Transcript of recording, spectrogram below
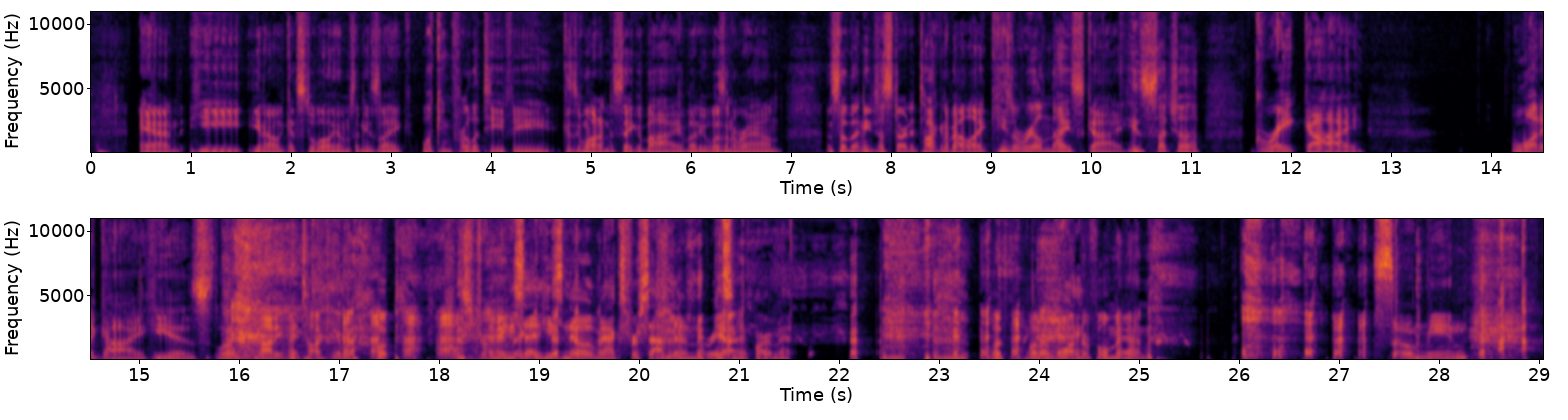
and he you know gets to Williams and he's like looking for Latifi because he wanted to say goodbye, but he wasn't around. And so then he just started talking about like he's a real nice guy. He's such a great guy. What a guy he is! Like not even talking about his I driving. mean, he said he's no Max Verstappen in the racing Yeah. department. but, but a Okay. wonderful man. so mean.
